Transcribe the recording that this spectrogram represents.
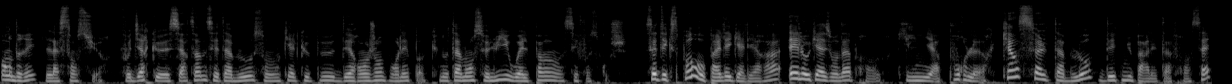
André la censure. Faut dire que certains de ses tableaux sont quelque peu dérangeants pour l'époque, notamment celui où elle peint ses fausses couches. Cette expo au Palais Galliera est l'occasion d'apprendre qu'il n'y a pour l'heure qu'un seul tableau détenu par l'État français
